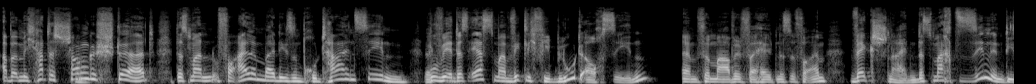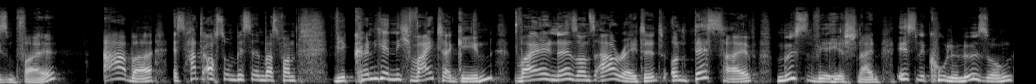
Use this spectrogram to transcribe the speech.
Aber mich hat es schon hm. gestört, dass man vor allem bei diesen brutalen Szenen, wo wir das erste Mal wirklich viel Blut auch sehen, ähm, für Marvel-Verhältnisse vor allem, wegschneiden. Das macht Sinn in diesem Fall aber es hat auch so ein bisschen was von, wir können hier nicht weitergehen, weil, ne, sonst R-rated und deshalb müssen wir hier schneiden. Ist eine coole Lösung,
